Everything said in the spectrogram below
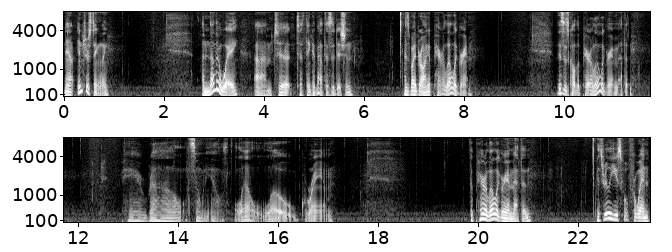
Now, interestingly, another way um, to, to think about this addition is by drawing a parallelogram. This is called the parallelogram method. Parallel, so many L's. Lelogram. The parallelogram method is really useful for when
